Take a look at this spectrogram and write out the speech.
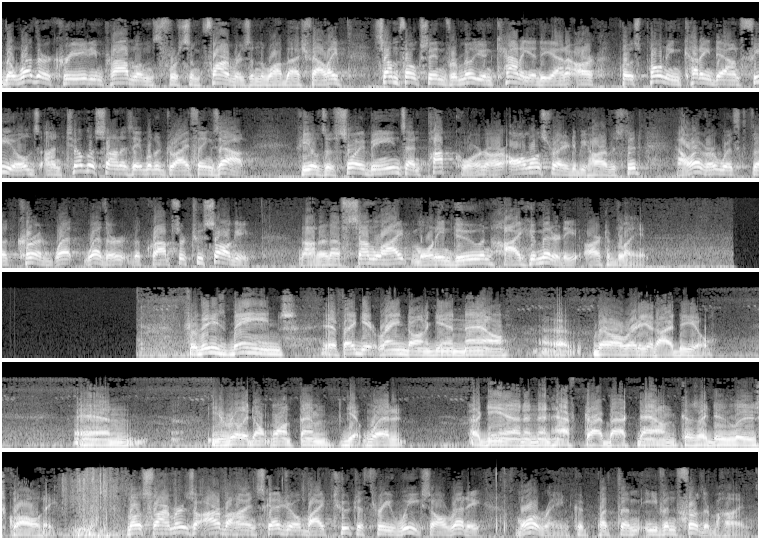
The weather creating problems for some farmers in the Wabash Valley. Some folks in Vermillion County, Indiana are postponing cutting down fields until the sun is able to dry things out. Fields of soybeans and popcorn are almost ready to be harvested. However, with the current wet weather, the crops are too soggy. Not enough sunlight, morning dew, and high humidity are to blame. For these beans, if they get rained on again now, uh, they're already at ideal and you really don't want them to get wet again and then have to dry back down because they do lose quality. Most farmers are behind schedule by two to three weeks already. More rain could put them even further behind.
